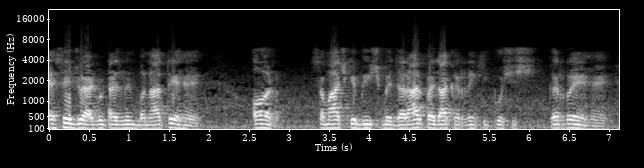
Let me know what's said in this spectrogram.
ऐसे जो एडवर्टाइजमेंट बनाते हैं और समाज के बीच में दरार पैदा करने की कोशिश कर रहे हैं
